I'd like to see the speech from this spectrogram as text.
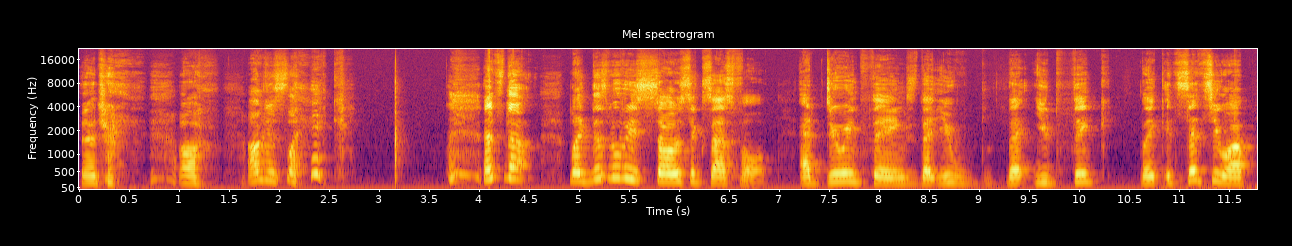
They're try- oh, I'm just like, that's not like this movie is so successful at doing things that you that you'd think like it sets you up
